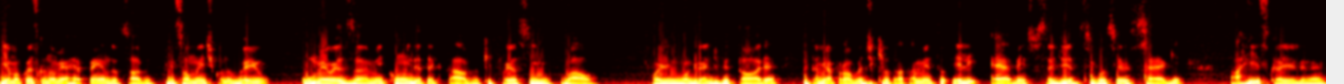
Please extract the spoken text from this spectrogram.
E é uma coisa que eu não me arrependo, sabe? Principalmente quando veio o meu exame com indetectável, que foi assim, uau, foi uma grande vitória e também a prova de que o tratamento ele é bem sucedido se você segue arrisca ele, né?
